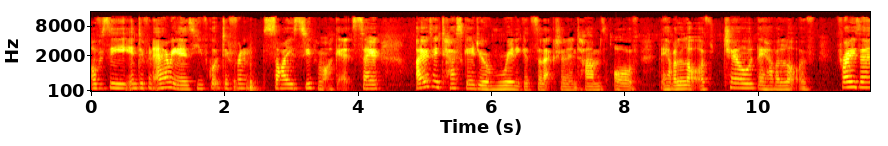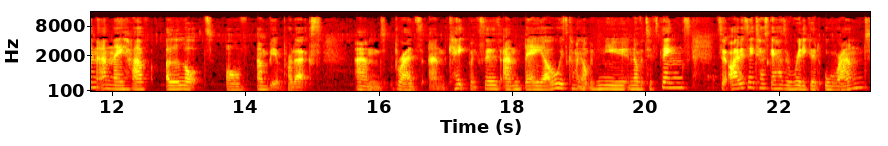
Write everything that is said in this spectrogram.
obviously in different areas, you've got different size supermarkets. So I would say Tesco do a really good selection in terms of they have a lot of chilled, they have a lot of frozen and they have a lot of ambient products and breads and cake mixes and they are always coming up with new innovative things. So I would say Tesco has a really good all-round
